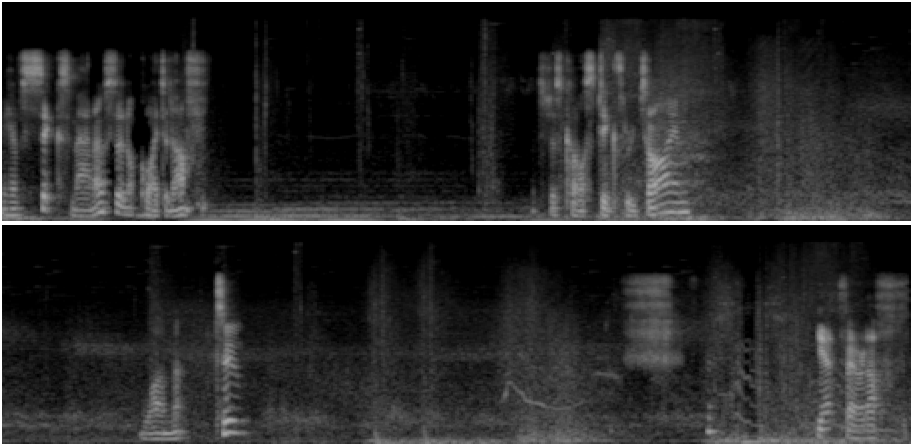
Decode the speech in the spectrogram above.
We have six mana, so not quite enough. Let's just cast Dig Through Time. One, two. Yeah, fair enough.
